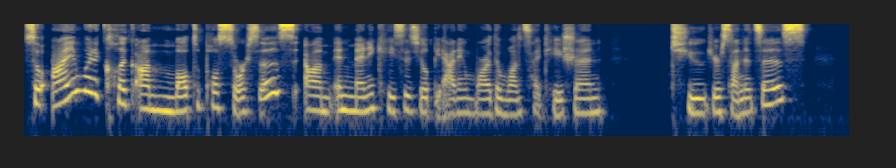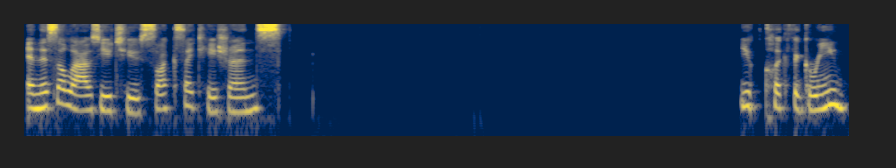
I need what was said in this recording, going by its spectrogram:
So I am going to click on multiple sources. Um, in many cases, you'll be adding more than one citation to your sentences. And this allows you to select citations You click the green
